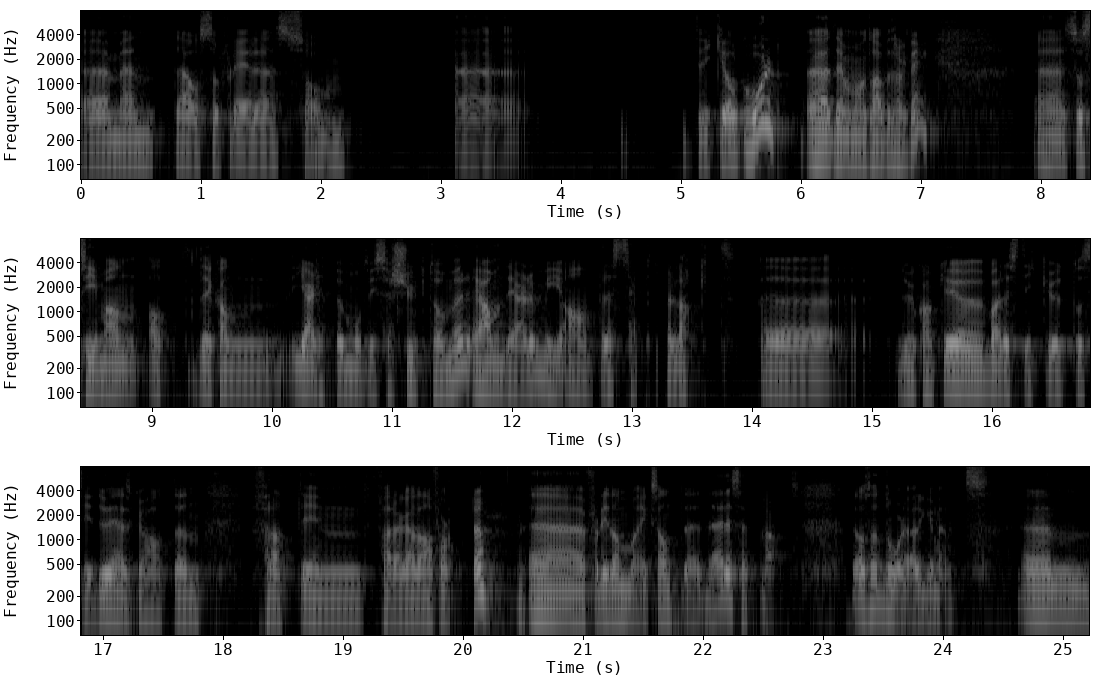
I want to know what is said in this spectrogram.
eh, men det er også flere som eh, drikker alkohol. Eh, det må man ta i betraktning. Eh, så sier man at det kan hjelpe mot visse sykdommer. Ja, men det er det mye annet reseptbelagt. Du kan ikke bare stikke ut og si du, jeg skulle hatt en Fratin Faragadan Forte. Fordi da, ikke sant, det er reseptbelagt. Det er også et dårlig argument. Um,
